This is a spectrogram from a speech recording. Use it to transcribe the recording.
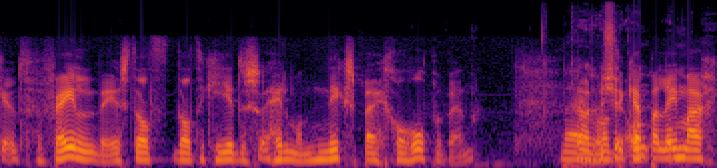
het vervelende is dat, dat ik hier dus helemaal niks bij geholpen ben. Nee, Trouwens, Want je ik heb on- alleen on- maar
